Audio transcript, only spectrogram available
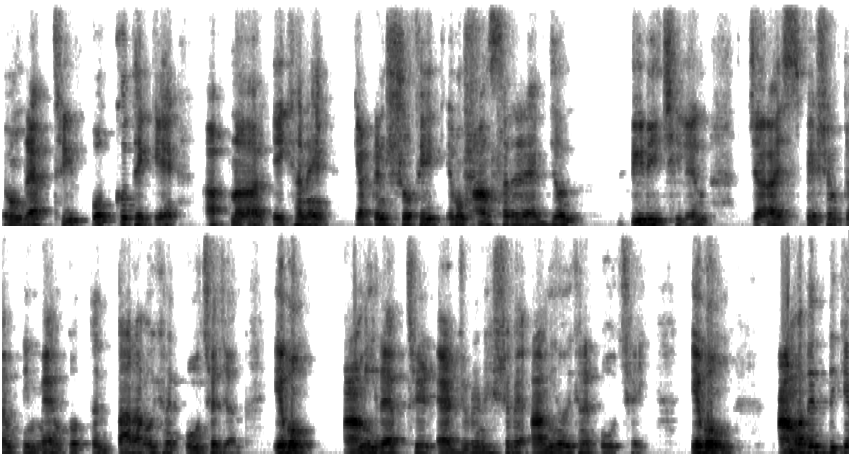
এবং র্যাব থ্রির পক্ষ থেকে আপনার এখানে ক্যাপ্টেন শফিক এবং আনসারের একজন ডিডি ছিলেন, যারা স্পেশাল কোম্পানি ম্যান করতেন, তারা ওইখানে পৌঁছে যান। এবং আমি র্যাব থ্রির অ্যাডজুটেন্ট হিসেবে আমিও ওইখানে পৌঁছাই। এবং আমাদের দিকে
